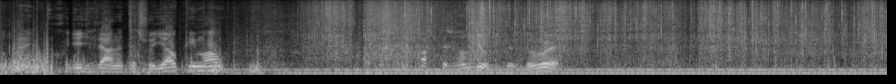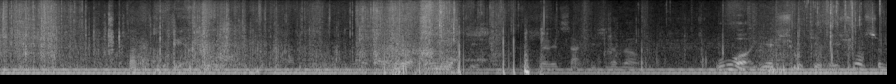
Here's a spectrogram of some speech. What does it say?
одненьку. Ходіть глянете, що я впіймав. Ах ти ж гавдюк, диви. О, є щуки, і що собі?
